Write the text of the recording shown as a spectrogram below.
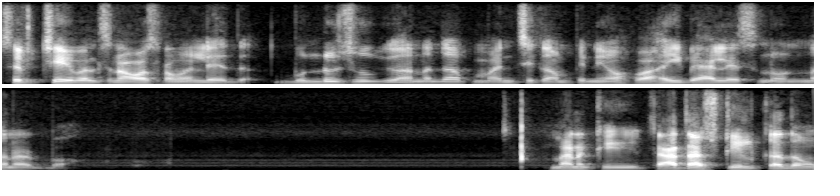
షిఫ్ట్ చేయవలసిన అవసరమే లేదు. బుండెస్‌కి అనగా మంచి కంపెనీ ఒక హై వాల్యుయేషన్ ఉందని అర్థం. మనకి టాటా స్టీల్ కదం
